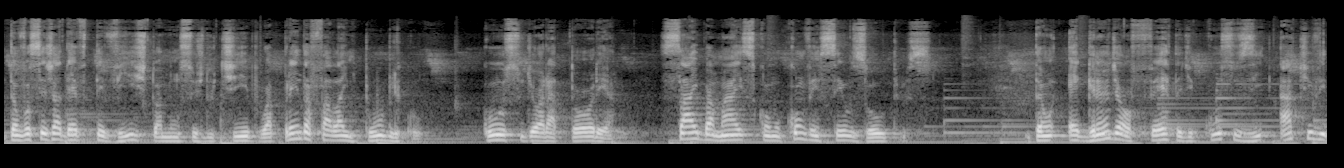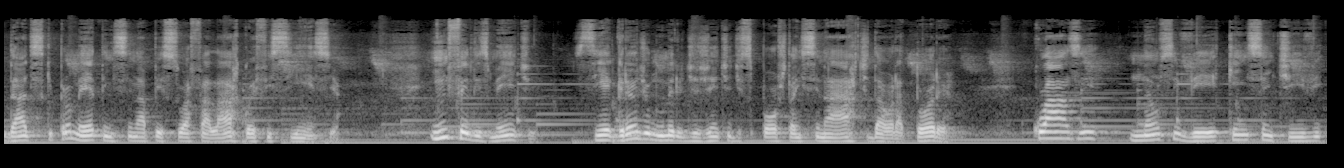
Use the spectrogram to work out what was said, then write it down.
Então você já deve ter visto anúncios do tipo: aprenda a falar em público, curso de oratória, saiba mais como convencer os outros. Então é grande a oferta de cursos e atividades que prometem ensinar a pessoa a falar com eficiência. Infelizmente, se é grande o número de gente disposta a ensinar a arte da oratória, quase não se vê quem incentive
